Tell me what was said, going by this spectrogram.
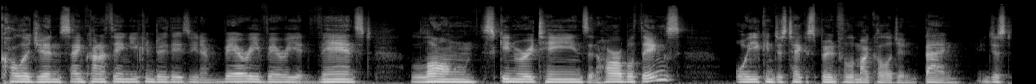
collagen, same kind of thing. You can do these, you know, very, very advanced, long skin routines and horrible things, or you can just take a spoonful of my collagen, bang, just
